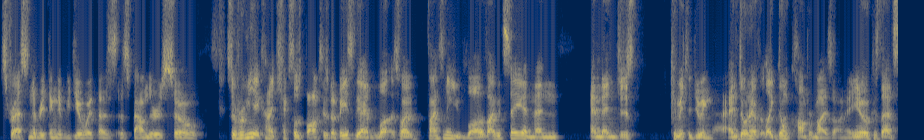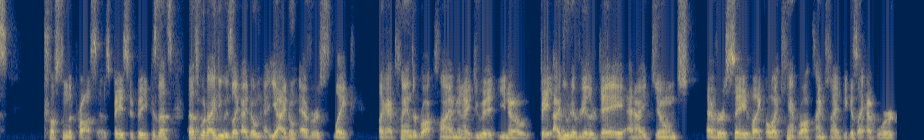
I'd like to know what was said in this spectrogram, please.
stress and everything that we deal with as as founders. So so for me it kind of checks those boxes but basically i love so i find something you love i would say and then and then just commit to doing that and don't ever like don't compromise on it you know because that's trust in the process basically because that's that's what i do is like i don't yeah i don't ever like like i plan to rock climb and i do it you know i do it every other day and i don't ever say like oh i can't rock climb tonight because i have work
